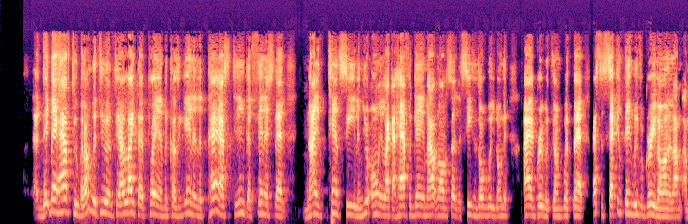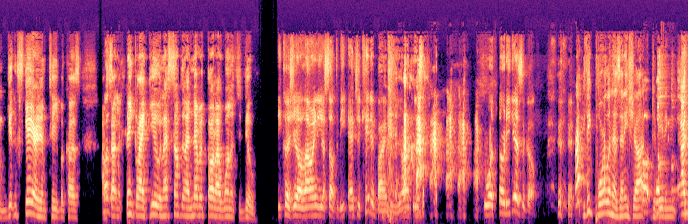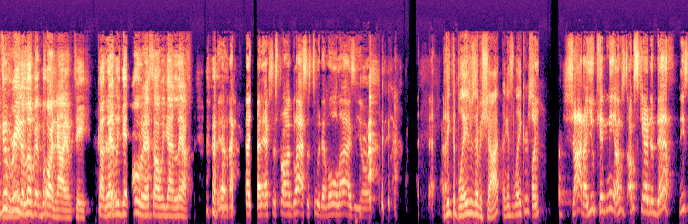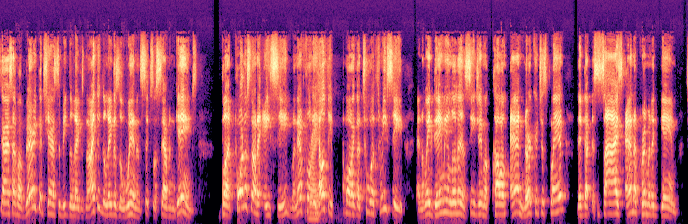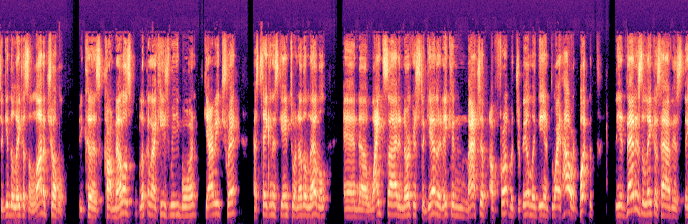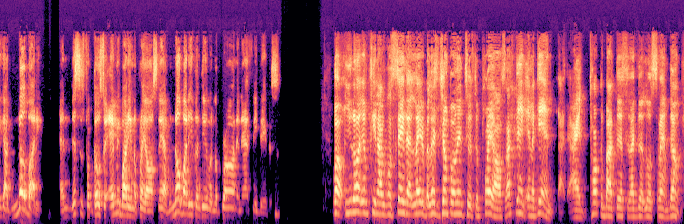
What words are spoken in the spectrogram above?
They may have to, but I'm with you, MT. I like that plan because again, in the past, teams that finished that ninth, tenth seed, and you're only like a half a game out, and all of a sudden the season's over. You don't get. I agree with them with that. That's the second thing we've agreed on, and I'm I'm getting scared, MT, because I'm Well, starting to think like you, and that's something I never thought I wanted to do. because you're allowing yourself to be educated by me. You aren't you were 30 years ago. you think Portland has any shot to Well, beating? I do read a little bit more now, MT, because as we get older, that's all we got left. Yeah, like, you got extra strong glasses too, with them old eyes of yours. I think the Blazers have a shot against the Lakers? Oh, Shot, are you kidding me? I'm, I'm scared to death. These guys have a very good chance to beat the Lakers. Now, I think the Lakers will win in six or seven games, but Portland's not an eight seed. When they're fully Right. healthy, they're more like a two or three seed. And the way Damian Lillard and CJ McCollum and Nurkic is playing, they've got the size and the perimeter game to give the Lakers a lot of trouble because Carmelo's looking like he's reborn. Gary Trent has taken his game to another level. And uh, Whiteside and Nurkic together, they can match up up front with JaVale McGee and Dwight Howard. But the, the advantage the Lakers have is they got nobody. And this is for, goes to everybody in the playoffs. They have nobody who can deal with LeBron and Anthony Davis. Well, you know what, MT, and I was going to say that later, but let's jump on into the playoffs. I think, and again, I, I talked about this and I did a little slam dunk.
